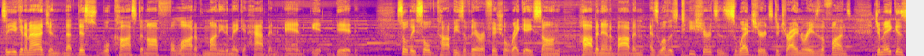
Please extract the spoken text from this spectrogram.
So you can imagine that this will cost an awful lot of money to make it happen, and it did so they sold copies of their official reggae song Hobbin' and a Bobbin, as well as t shirts and sweatshirts to try and raise the funds. Jamaica's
